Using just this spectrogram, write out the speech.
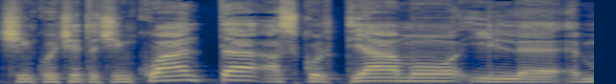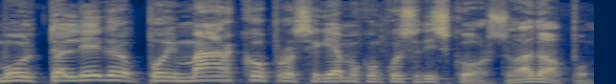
550, ascoltiamo il molto allegro, poi Marco proseguiamo con questo discorso. A dopo.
